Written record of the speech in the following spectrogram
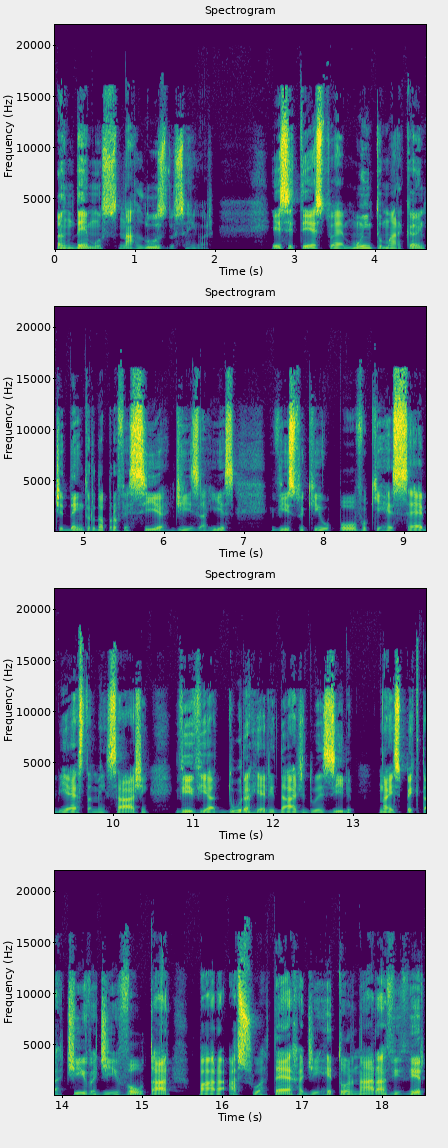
andemos na luz do Senhor. Esse texto é muito marcante dentro da profecia de Isaías, visto que o povo que recebe esta mensagem vive a dura realidade do exílio na expectativa de voltar para a sua terra, de retornar a viver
